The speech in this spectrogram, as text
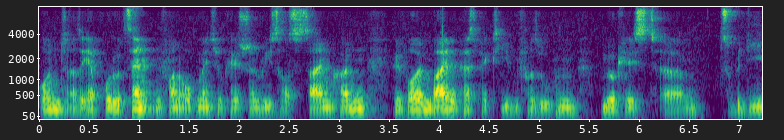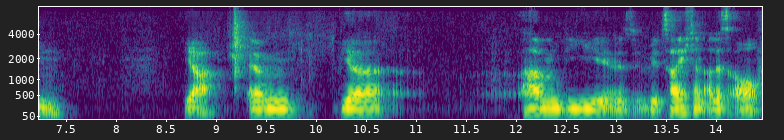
und also eher Produzenten von Open Educational Resources sein können. Wir wollen beide Perspektiven versuchen, möglichst ähm, zu bedienen. Ja, ähm, wir haben die, wir zeichnen alles auf.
